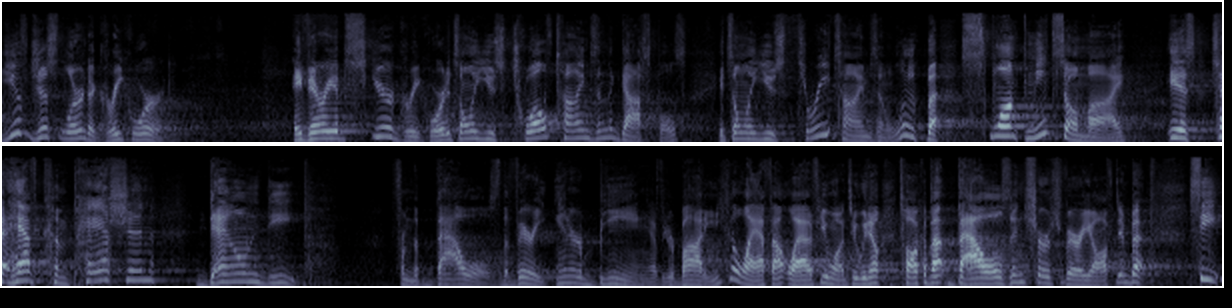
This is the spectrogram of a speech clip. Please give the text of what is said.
You've just learned a Greek word. A very obscure Greek word. It's only used 12 times in the Gospels. It's only used three times in Luke. But splanchnizomai is to have compassion down deep from the bowels, the very inner being of your body. You can laugh out loud if you want to. We don't talk about bowels in church very often, but see,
